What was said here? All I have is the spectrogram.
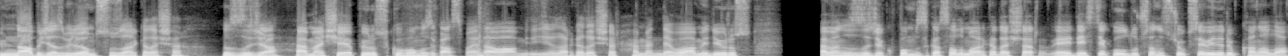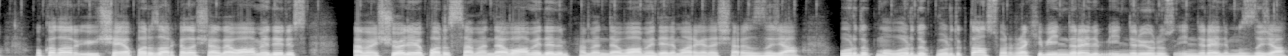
Şimdi ne yapacağız biliyor musunuz arkadaşlar? Hızlıca hemen şey yapıyoruz. Kupamızı kasmaya devam edeceğiz arkadaşlar. Hemen devam ediyoruz. Hemen hızlıca kupamızı kasalım arkadaşlar. E, destek olursanız çok sevinirim kanala. O kadar şey yaparız arkadaşlar. Devam ederiz. Hemen şöyle yaparız. Hemen devam edelim. Hemen devam edelim arkadaşlar hızlıca. Vurduk mu? Vurduk. Vurduktan sonra rakibi indirelim. indiriyoruz. indirelim hızlıca.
